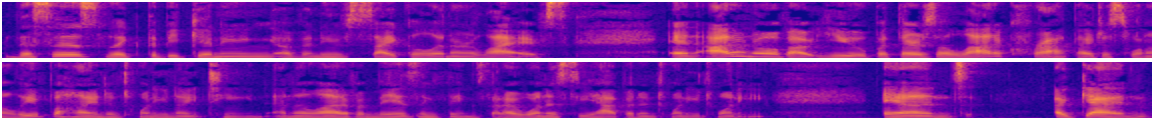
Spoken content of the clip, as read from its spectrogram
This is like the beginning of a new cycle in our lives. And I don't know about you, but there's a lot of crap I just want to leave behind in 2019 and a lot of amazing things that I want to see happen in 2020. And again,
